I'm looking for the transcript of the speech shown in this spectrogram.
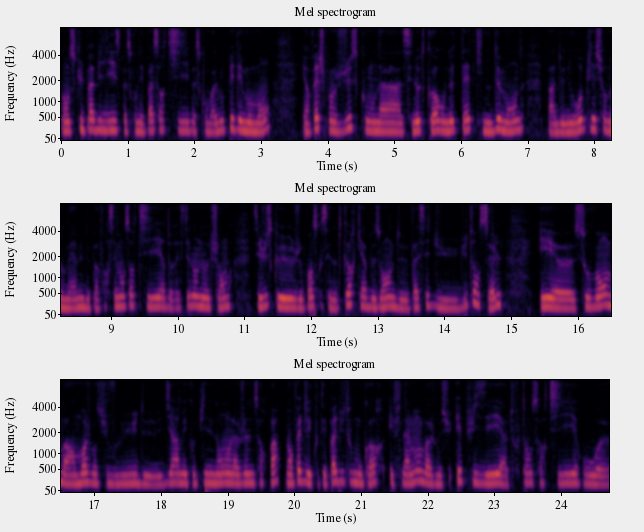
ben, on se culpabilise parce qu'on n'est pas sorti, parce qu'on va louper des moments. Et en fait, je pense juste qu'on a, c'est notre corps ou notre tête qui nous demande ben, de nous replier sur nous-mêmes, de pas forcément sortir, de rester dans notre chambre. C'est juste que je pense que c'est notre corps qui a besoin de passer du, du temps seul et euh, souvent, ben moi je m'en suis voulu de dire à mes copines non là je ne sors pas. Mais en fait j'écoutais pas du tout mon corps et finalement bah je me suis épuisée à tout le temps sortir ou euh,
